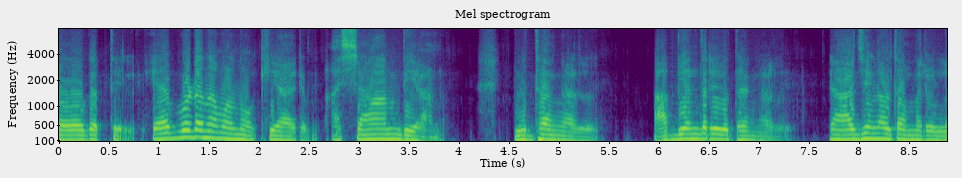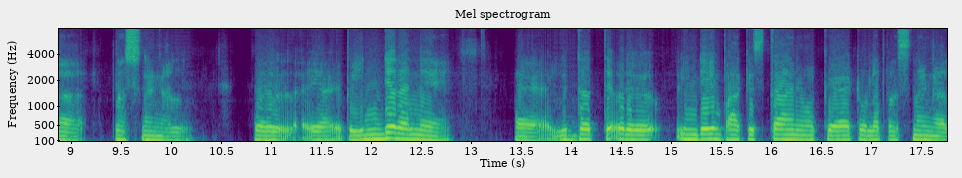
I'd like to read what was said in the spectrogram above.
ലോകത്തിൽ എവിടെ നമ്മൾ നോക്കിയാലും അശാന്തിയാണ്. യുദ്ധങ്ങൾ ആഭ്യന്തര യുദ്ധങ്ങൾ രാജ്യങ്ങൾ തമ്മിലുള്ള പ്രശ്നങ്ങൾ. ഇപ്പൊ ഇന്ത്യ തന്നെ യുദ്ധത്തെ ഒരു ഇന്ത്യയും പാകിസ്ഥാനും ഒക്കെ ആയിട്ടുള്ള പ്രശ്നങ്ങൾ.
